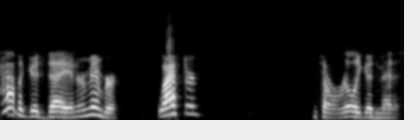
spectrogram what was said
Have a good day, and remember, laughter, it's a really good medicine.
